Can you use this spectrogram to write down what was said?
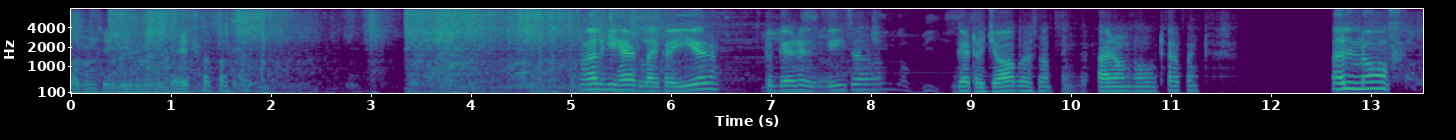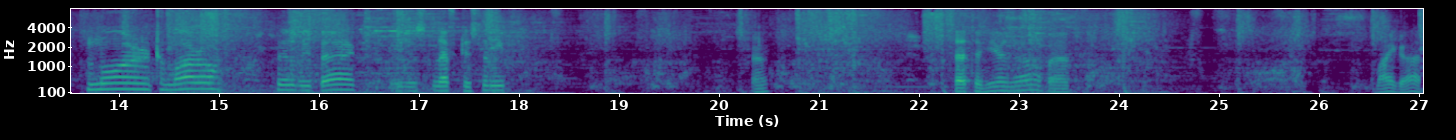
Wasn't he even engaged or something? Well, he had like a year to get his visa, get a job or something. I don't know what happened. I'll know more tomorrow. He'll be back. He just left to sleep. Huh? Sad to hear though, but... My god.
